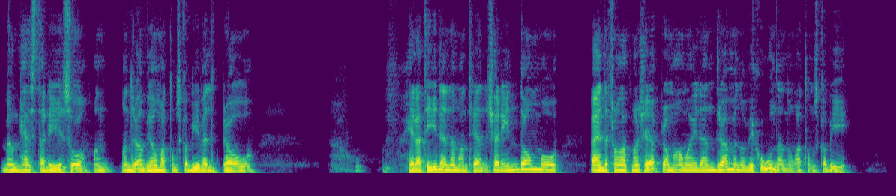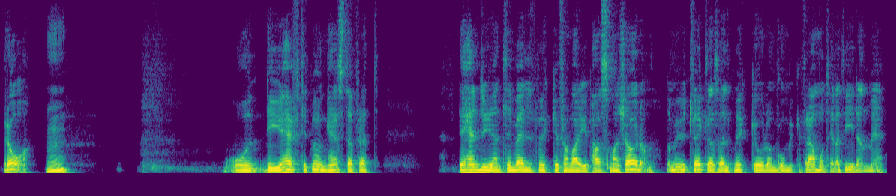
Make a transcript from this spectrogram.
med unghästar, det är ju så. Man, man drömmer ju om att de ska bli väldigt bra och hela tiden när man tränar, kör in dem och ända från att man köper dem har man ju den drömmen och visionen om att de ska bli bra. Mm. Och det är ju häftigt med unghästar för att det händer ju egentligen väldigt mycket från varje pass man kör dem. De utvecklas väldigt mycket och de går mycket framåt hela tiden med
